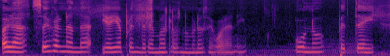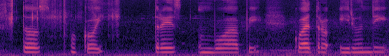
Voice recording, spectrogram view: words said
Hola, soy Fernanda y hoy aprenderemos los números de guaraní. 1. Petei 2. Mocoy 3. Mboapi 4. Irundi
